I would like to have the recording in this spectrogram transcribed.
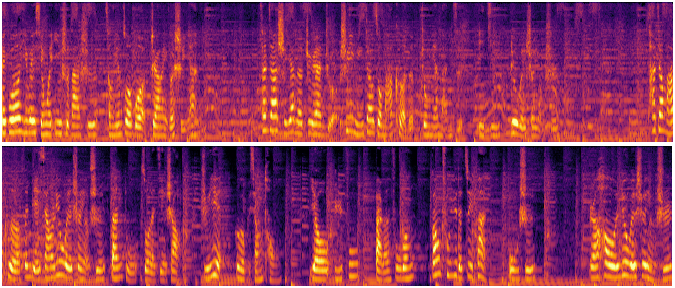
美国一位行为艺术大师曾经做过这样一个实验。参加实验的志愿者是一名叫做马可的中年男子以及六位摄影师。他将马可分别向六位摄影师单独做了介绍，职业各不相同，有渔夫、百万富翁、刚出狱的罪犯、巫师。然后六位摄影师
